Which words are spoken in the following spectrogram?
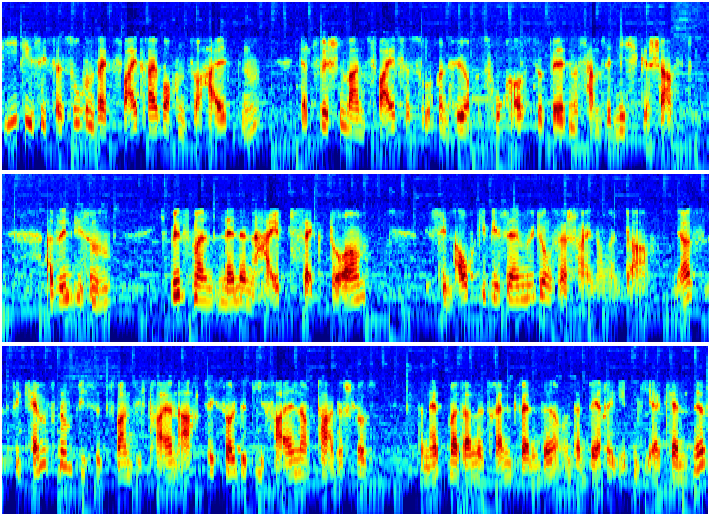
die, die sie versuchen seit zwei, drei Wochen zu halten. Dazwischen waren zwei Versuche, ein höheres Hoch auszubilden. Das haben sie nicht geschafft. Also in diesem, ich will es mal nennen, Hype-Sektor sind auch gewisse Ermüdungserscheinungen da. Ja, sie kämpfen um diese 2083, sollte die fallen am Tagesschluss, dann hätten wir dann eine Trendwende und dann wäre eben die Erkenntnis,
